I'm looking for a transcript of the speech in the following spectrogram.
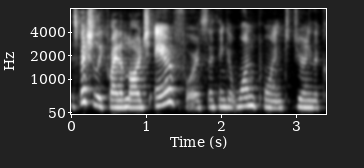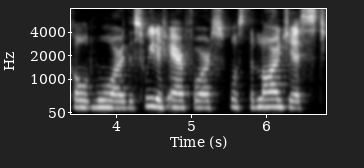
especially quite a large air force. I think at one point during the Cold War, the Swedish Air Force was the largest,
